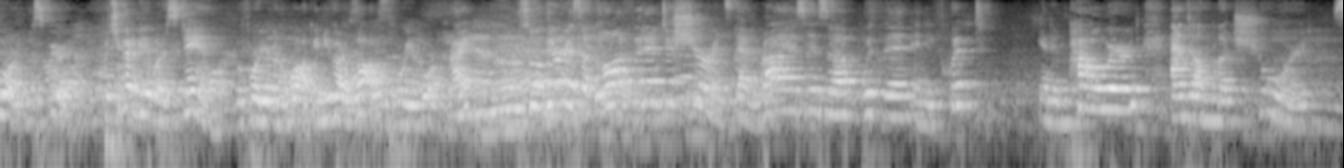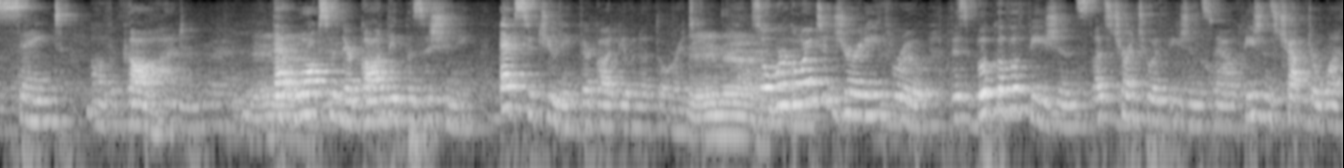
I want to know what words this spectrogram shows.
war in the spirit, but you got to be able to stand before you're going to walk, and you got to walk before you war, right? So there is a confident assurance that rises up within an equipped, an empowered, and a matured saint of God that walks in their godly positioning, executing their God-given authority. Amen. So we're going to journey through this book of Ephesians. Let's turn to Ephesians now. Ephesians chapter 1.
